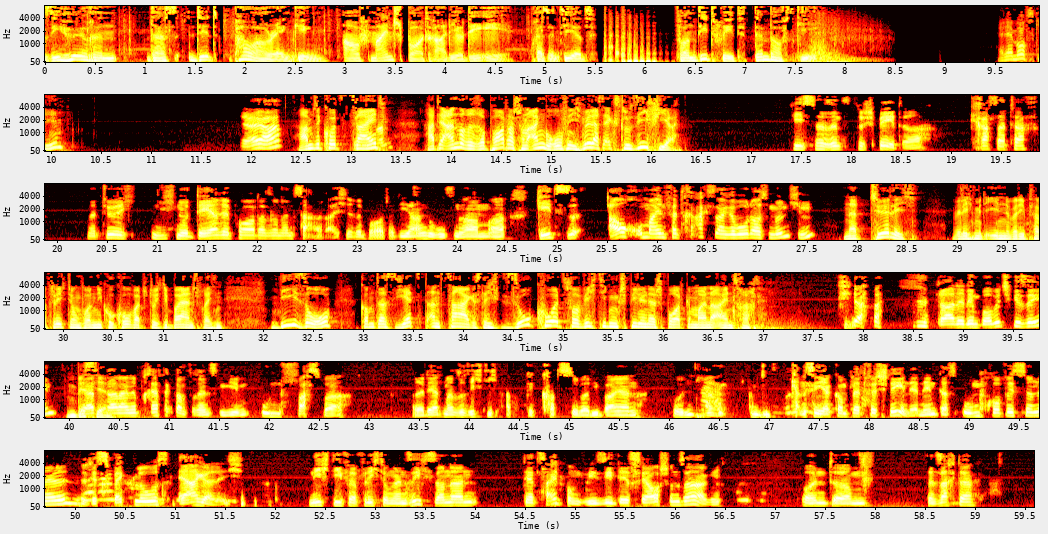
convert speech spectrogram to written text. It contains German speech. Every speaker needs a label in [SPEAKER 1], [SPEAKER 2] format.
[SPEAKER 1] Sie hören das DIT Power Ranking auf meinsportradio.de. Präsentiert von Dietfried Dembowski.
[SPEAKER 2] Herr Dembowski?
[SPEAKER 3] Ja, ja.
[SPEAKER 2] Haben Sie kurz Zeit? Hat der andere Reporter schon angerufen? Ich will das exklusiv hier.
[SPEAKER 3] Diesmal sind es zu spät. Ja. Krasser Tag. Natürlich nicht nur der Reporter, sondern zahlreiche Reporter, die angerufen haben. Geht es auch um ein Vertragsangebot aus München?
[SPEAKER 2] Natürlich will ich mit Ihnen über die Verpflichtung von Nico Kovac durch die Bayern sprechen. Wieso kommt das jetzt ans Tageslicht, so kurz vor wichtigen Spielen der Sportgemeinde Eintracht?
[SPEAKER 3] Ja, gerade den Bobic gesehen.
[SPEAKER 2] Ein bisschen.
[SPEAKER 3] Der hat gerade eine Pressekonferenz gegeben. Unfassbar. Also der hat mal so richtig abgekotzt über die Bayern. Und du kannst ihn ja komplett verstehen. Er nennt das unprofessionell, respektlos, ärgerlich. Nicht die Verpflichtung an sich, sondern der Zeitpunkt, wie Sie das ja auch schon sagen. Und ähm, dann sagt er,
